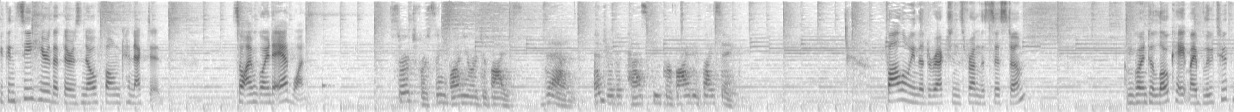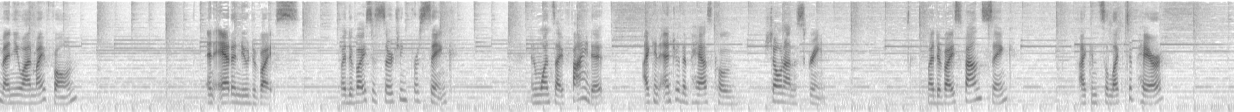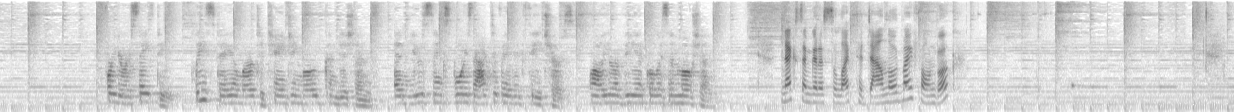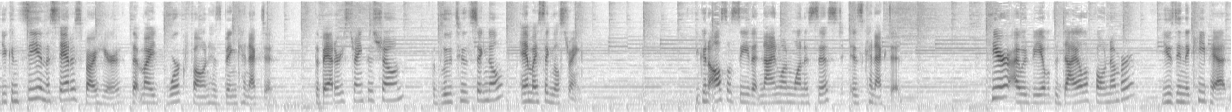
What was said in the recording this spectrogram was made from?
You can see here that there's no phone connected. So I'm going to add one. Search for Sync on your device. Then, enter the passkey provided by Sync. Following the directions from the system, I'm going to locate my Bluetooth menu on my phone and add a new device. My device is searching for Sync, and once I find it, I can enter the passcode shown on the screen. My device found Sync. I can select to pair, For your safety, please stay alert to changing road conditions and use Sync's voice activated features while your vehicle is in motion. Next, I'm going to select to download my phone book. You can see in the status bar here that my work phone has been connected. The battery strength is shown, the Bluetooth signal, and my signal strength. You can also see that 911 Assist is connected. Here, I would be able to dial a phone number using the keypad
